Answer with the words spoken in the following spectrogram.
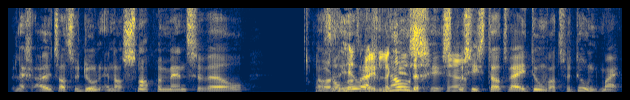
We leggen uit wat we doen en dan snappen mensen wel dat Waarom het heel erg nodig is. is. Ja. Precies, dat wij doen wat we doen. Maar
